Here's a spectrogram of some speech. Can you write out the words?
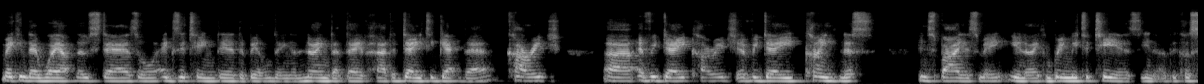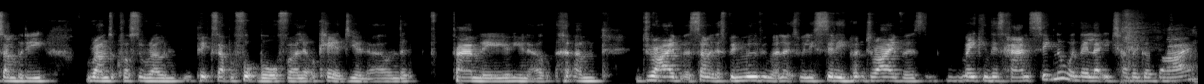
making their way up those stairs or exiting the, the building and knowing that they've had a day to get there. Courage, uh, everyday courage, everyday kindness inspires me. You know, it can bring me to tears, you know, because somebody runs across the road and picks up a football for a little kid, you know, and the family, you know, um, drive something that's been moving. I know it's really silly, but drivers making this hand signal when they let each other go by.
